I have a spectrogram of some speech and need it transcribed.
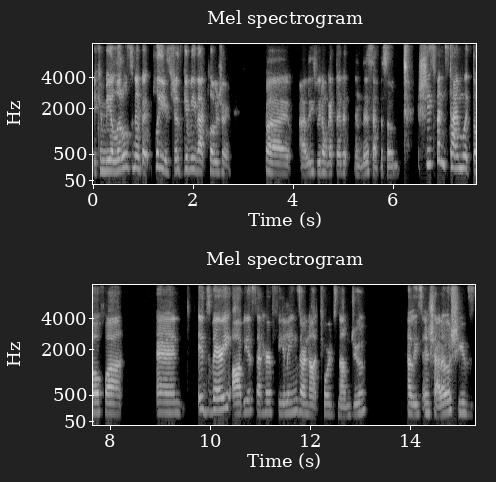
It can be a little snippet. Please just give me that closure. But at least we don't get that in this episode. She spends time with Dohwa, and it's very obvious that her feelings are not towards Namju. At least in Shadow, she's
